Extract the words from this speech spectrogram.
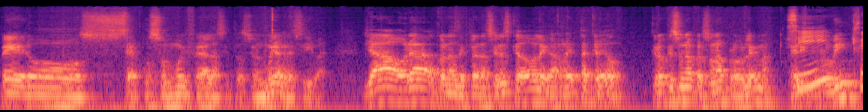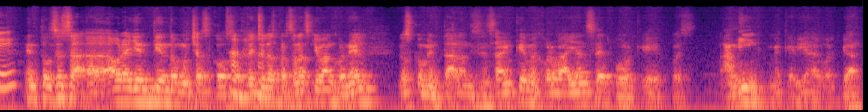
pero se puso muy fea la situación, muy agresiva. Ya ahora, con las declaraciones que ha dado Legarreta, creo, creo que es una persona problema. Sí, Rubin. sí. Entonces a- ahora ya entiendo muchas cosas. De hecho, las personas que iban con él nos comentaron, dicen, ¿saben qué? Mejor váyanse porque pues a mí me quería golpear.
